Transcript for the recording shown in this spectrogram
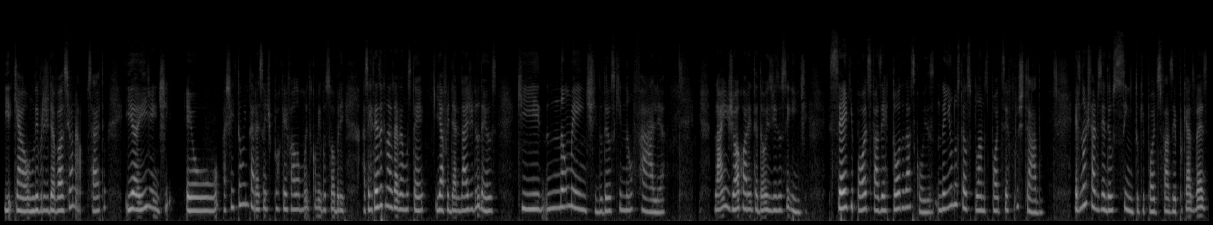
que é um livro de devocional, certo? E aí, gente, eu achei tão interessante porque falou muito comigo sobre a certeza que nós devemos ter e a fidelidade do Deus que não mente, do Deus que não falha. Lá em Jó 42 diz o seguinte: sei que podes fazer todas as coisas. Nenhum dos teus planos pode ser frustrado. Ele não está dizendo eu sinto que podes fazer, porque às vezes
